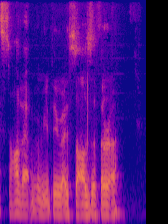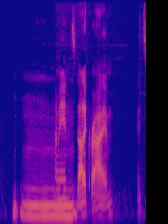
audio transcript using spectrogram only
saw that movie too. I saw Zathura. Mm, I mean, it's not a crime. It's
